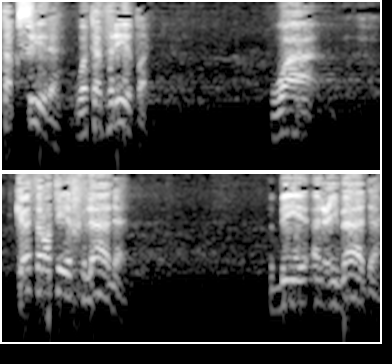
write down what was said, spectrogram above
تقصيره وتفريطه وكثرة إخلاله بالعبادة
